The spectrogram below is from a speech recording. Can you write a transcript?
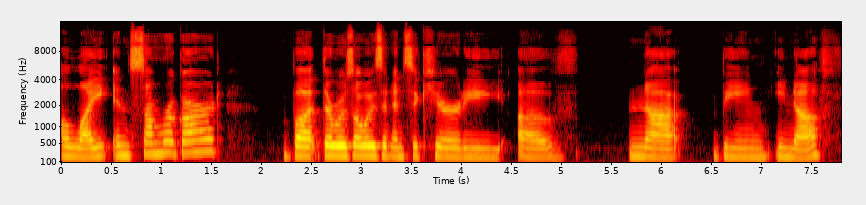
a light in some regard, but there was always an insecurity of not being enough,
